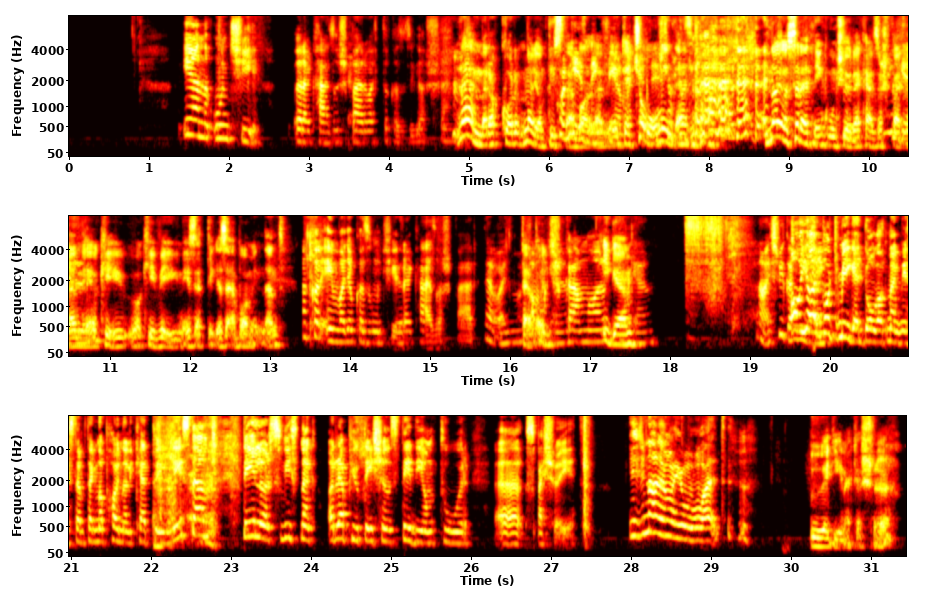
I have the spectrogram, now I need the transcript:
Ilyen uncsi öreg házas pár vagytok, az az igazság. Nem, mert akkor nagyon tisztában néznénk lennénk. filmeket Egy csomó minden. nagyon szeretnénk uncsi öreg házas pár Igen. lenni, aki, aki végignézett igazából mindent. Akkor én vagyok az uncsi öreg házas pár. Te vagy most. Te A vagy. Igen. Igen. Na, és mik az Ó, oh, jaj, bocs, még egy dolgot megnéztem, tegnap hajnali kettőig néztem. Taylor Swiftnek a Reputation Stadium Tour uh, specialjét. És nagyon jó volt. Ő egy énekesnő.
